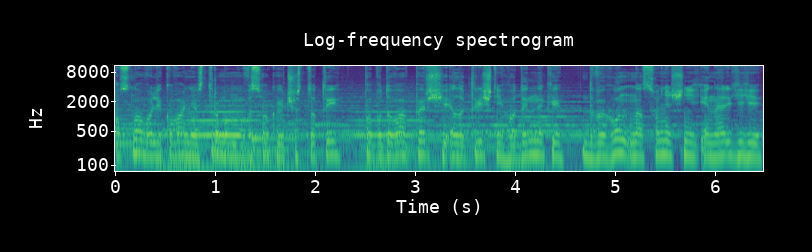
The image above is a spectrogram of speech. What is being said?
основу лікування струмами високої частоти, побудував перші електричні годинники, двигун на сонячній енергії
